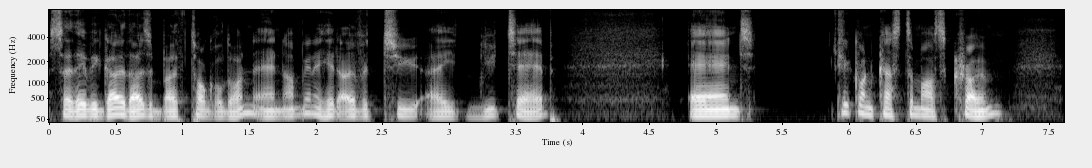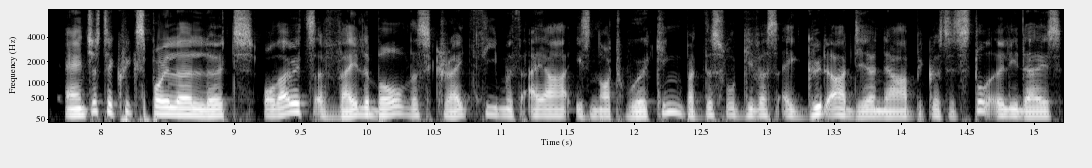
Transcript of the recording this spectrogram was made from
So there we go. Those are both toggled on. And I'm going to head over to a new tab and click on Customize Chrome. And just a quick spoiler alert, although it's available, this Create theme with AI is not working, but this will give us a good idea now because it's still early days,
